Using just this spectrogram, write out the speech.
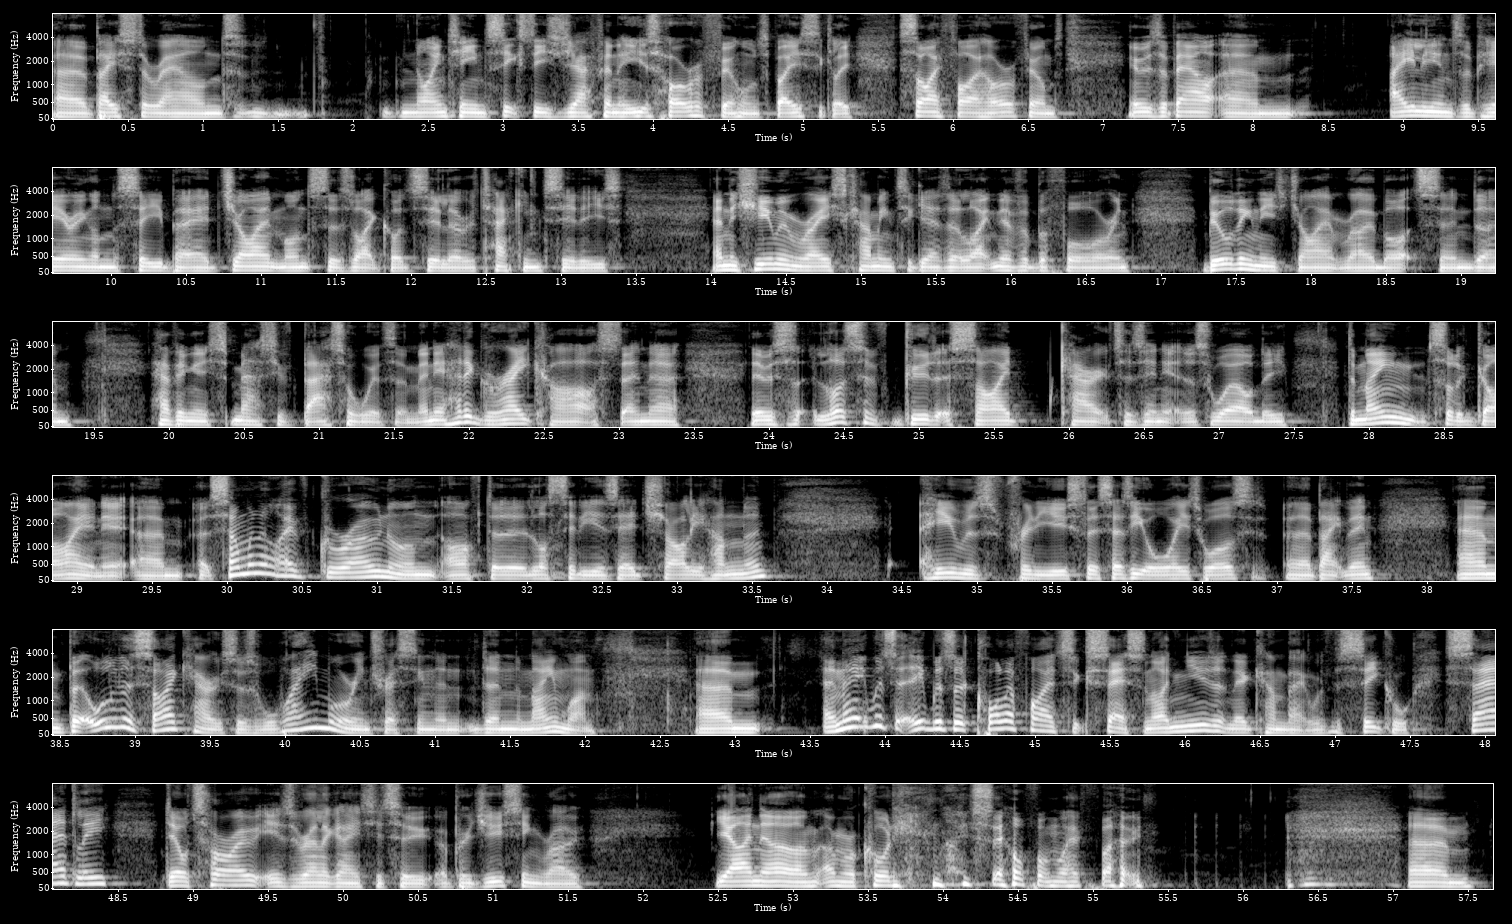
Uh, based around 1960s Japanese horror films, basically sci-fi horror films. It was about um, aliens appearing on the seabed, giant monsters like Godzilla attacking cities, and the human race coming together like never before and building these giant robots and um, having this massive battle with them. And it had a great cast, and uh, there was lots of good aside characters in it as well. The the main sort of guy in it, um, someone that I've grown on after Lost City is Ed, Charlie Hunnam. He was pretty useless as he always was uh, back then. Um, but all of the side characters were way more interesting than, than the main one. Um, and it was it was a qualified success, and I knew that they'd come back with a sequel. Sadly, Del Toro is relegated to a producing role. Yeah, I know. I'm, I'm recording myself on my phone. um,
